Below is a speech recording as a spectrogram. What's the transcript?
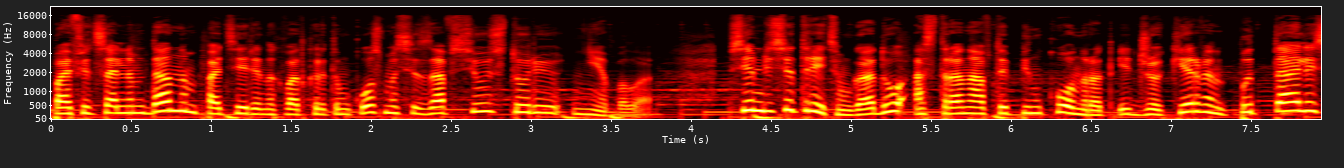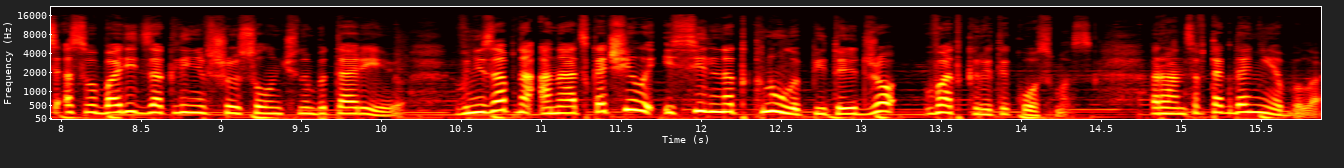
По официальным данным, потерянных в открытом космосе за всю историю не было. В 1973 году астронавты Пин Конрад и Джо Кервин пытались освободить заклинившую солнечную батарею. Внезапно она отскочила и сильно ткнула Пита и Джо в открытый космос. Ранцев тогда не было.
